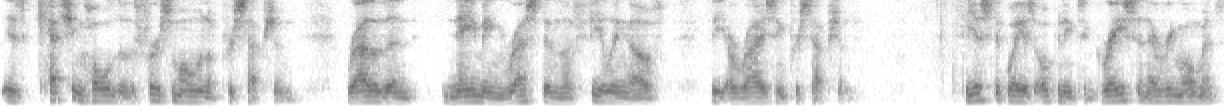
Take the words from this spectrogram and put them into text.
is catching hold of the first moment of perception rather than naming rest in the feeling of the arising perception. Theistic way is opening to grace in every moment,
